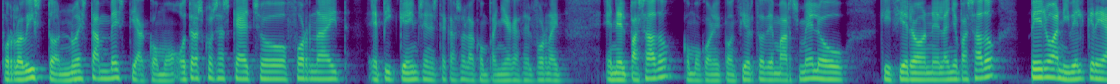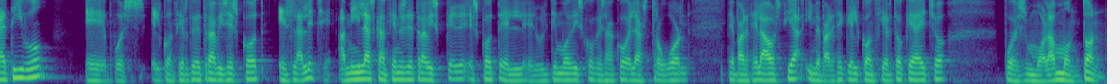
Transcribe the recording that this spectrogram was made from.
por lo visto, no es tan bestia como otras cosas que ha hecho Fortnite, Epic Games, en este caso la compañía que hace el Fortnite, en el pasado, como con el concierto de Marshmello que hicieron el año pasado, pero a nivel creativo, eh, pues el concierto de Travis Scott es la leche. A mí las canciones de Travis Scott, el, el último disco que sacó, el Astro World, me parece la hostia y me parece que el concierto que ha hecho, pues mola un montón.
